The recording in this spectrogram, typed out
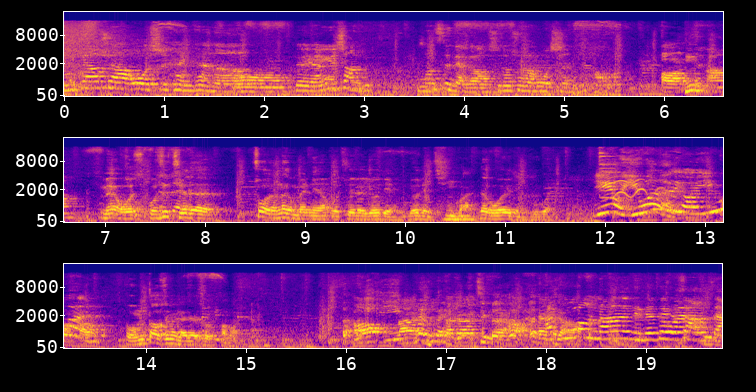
我们现在要去他卧室看一看呢。对啊，因为上上次两个老师都说他卧室很好。啊，啊？没有，我我是觉得做的那个门帘，我觉得有点有点奇怪，那个我有点疑问。也有疑问。有疑问，我们到这边来再说，好吗？好，来大家进来哈，看还一下啊。不忘拿了你的这个上山。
